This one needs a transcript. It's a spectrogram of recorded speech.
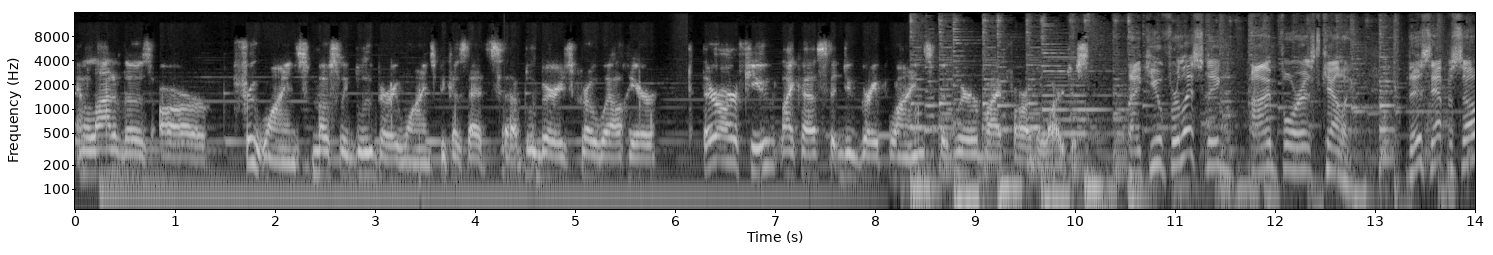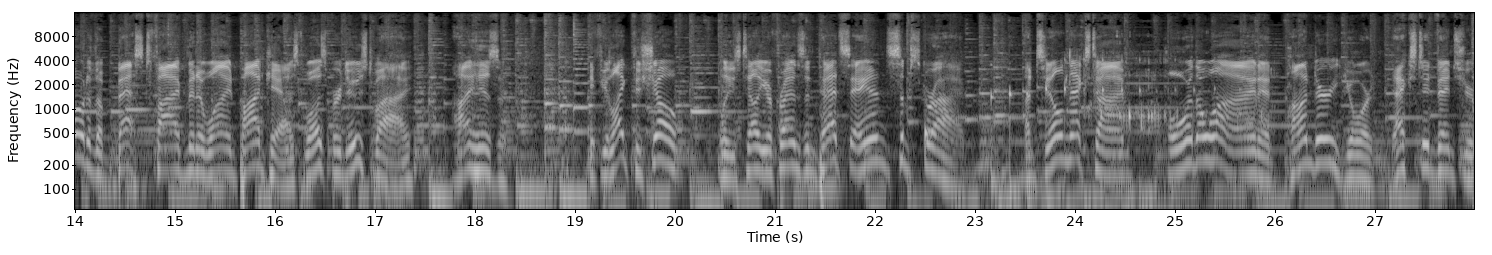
And a lot of those are fruit wines, mostly blueberry wines, because that's uh, blueberries grow well here. There are a few like us that do grape wines, but we're by far the largest. Thank you for listening. I'm Forrest Kelly. This episode of the Best Five Minute Wine Podcast was produced by iHizzle. If you like the show, Please tell your friends and pets and subscribe. Until next time, pour the wine and ponder your next adventure.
